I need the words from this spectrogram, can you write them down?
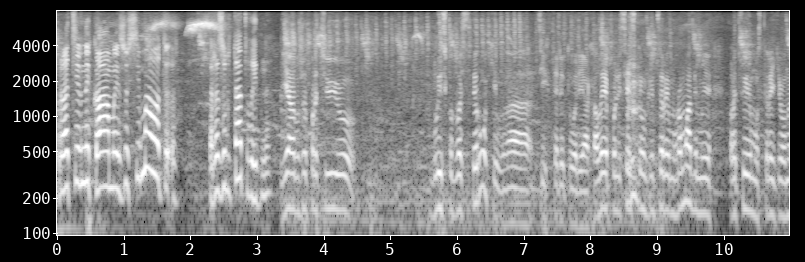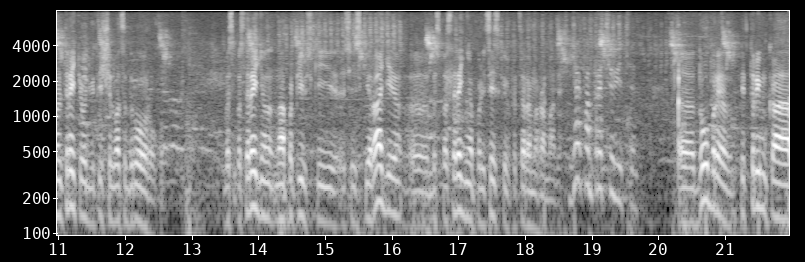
працівниками, з усіма от результат видно. Я вже працюю близько 20 років на цих територіях, але поліцейським офіцером громади ми працюємо з 3.03.2022 року. Безпосередньо на Попівській сільській раді, е, безпосередньо поліцейськими офіцерами громади. Як вам працюється? Е, Добре, підтримка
